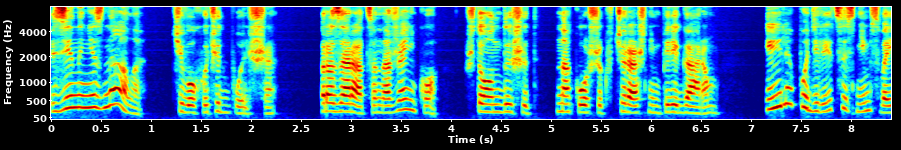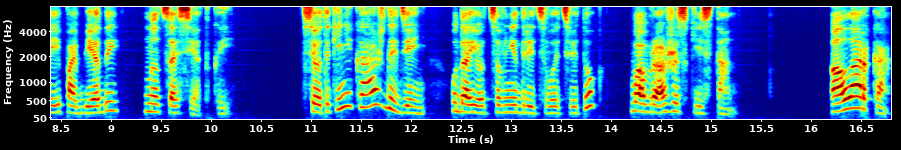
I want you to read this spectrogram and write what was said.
Зина не знала, чего хочет больше — разораться на Женьку, что он дышит на кошек вчерашним перегаром, или поделиться с ним своей победой над соседкой. Все-таки не каждый день удается внедрить свой цветок во вражеский стан. А Ларка,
